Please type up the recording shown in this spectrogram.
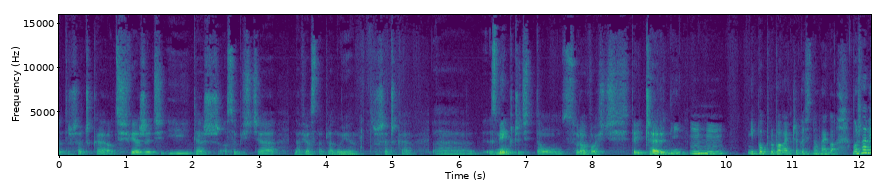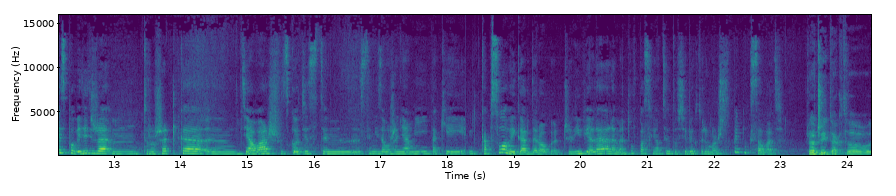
y, troszeczkę odświeżyć i też osobiście na wiosnę planuję troszeczkę e, zmiękczyć tą surowość tej czerni. Mm -hmm i popróbować czegoś nowego. Można więc powiedzieć, że mm, troszeczkę y, działasz w zgodzie z, tym, z tymi założeniami takiej kapsułowej garderoby, czyli wiele elementów pasujących do siebie, które możesz sobie miksować. Raczej tak. To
